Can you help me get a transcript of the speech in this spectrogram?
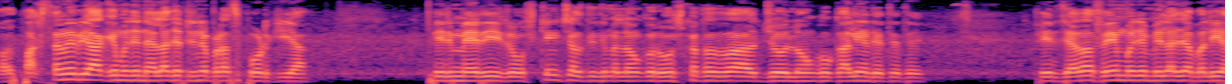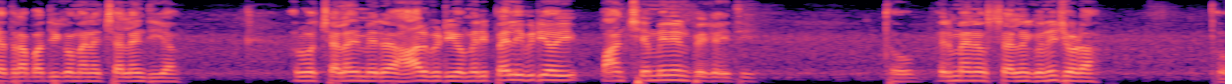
और पाकिस्तान में भी आके मुझे नैला जट्टी ने बड़ा सपोर्ट किया। फिर मेरी रोस्टिंग चलती थी, मैं लोगों को रोस्ट करता था, जो लोगों को गालियाँ देते थे। फिर ज़्यादा फेम मुझे मिला जब अली हैदराबादी को मैंने चैलेंज दिया। और वो चैलेंज मेरा, हर वीडियो मेरी पहली वीडियो ही पाँच छः मिलियन पे गई थी। तो फिर मैंने उस चैलेंज को नहीं छोड़ा। तो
